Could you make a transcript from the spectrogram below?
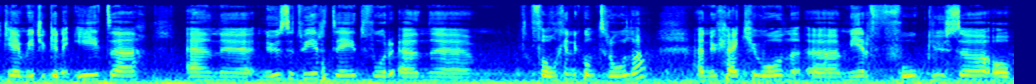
klein beetje kunnen eten. En uh, nu is het weer tijd voor een ehm, volgende controle. En nu ga ik gewoon meer focussen op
